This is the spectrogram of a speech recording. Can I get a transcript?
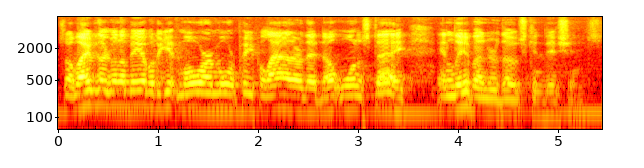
So maybe they're going to be able to get more and more people out of there that don't want to stay and live under those conditions.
